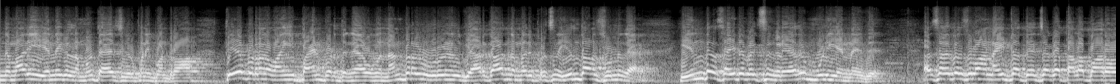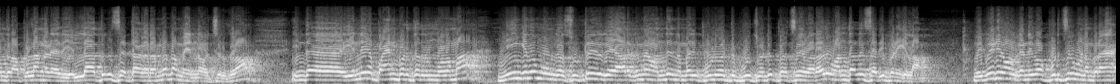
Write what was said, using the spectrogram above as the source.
இந்த மாதிரி எண்ணெய்கள் நம்ம தயாரித்து விற்பனை விற்பனை பண்றோம். தேவைப்படுறவங்க வாங்கி பயன்படுத்துங்க. உங்க நண்பர்கள் உறவினர்களுக்கு யாருக்காவது இந்த மாதிரி பிரச்சனை இருந்தாலும் சொல்லுங்க. எந்த சைடு எஃபெக்ட்ஸும் கிடையாது. மூலிகை எண்ணெய் இது. அது சில பேர் சொல்லுவாங்க நைட்டில் தேய்ச்சாக்கா தலை பாரம் வந்துடும் அப்படிலாம் கிடையாது. எல்லாத்துக்கும் செட் ஆகிற மாதிரி நம்ம எண்ணெய் வச்சிருக்கிறோம். இந்த எண்ணெயை பயன்படுத்துறது மூலமா நீங்களும் உங்கள் சுற்றி இருக்க யாருக்குமே வந்து இந்த மாதிரி புழுவெட்டு பூச்சொட்டு பிரச்சனை வராது. வந்தாலும் சரி பண்ணிக்கலாம். இந்த வீடியோ உங்களுக்கு கண்டிப்பாக பிடிச்சிருக்கும் நம்புறேன்.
